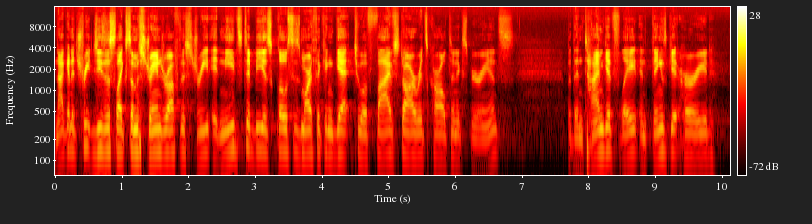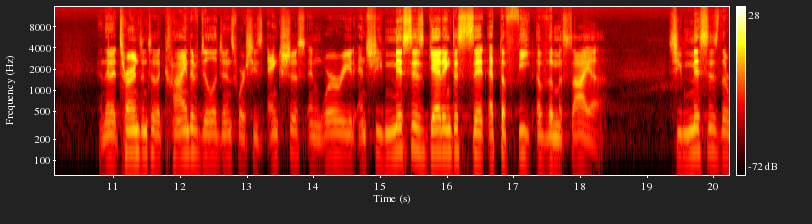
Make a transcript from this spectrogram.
We're not going to treat Jesus like some stranger off the street. It needs to be as close as Martha can get to a five star Ritz Carlton experience. But then time gets late and things get hurried. And then it turns into the kind of diligence where she's anxious and worried and she misses getting to sit at the feet of the Messiah. She misses the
